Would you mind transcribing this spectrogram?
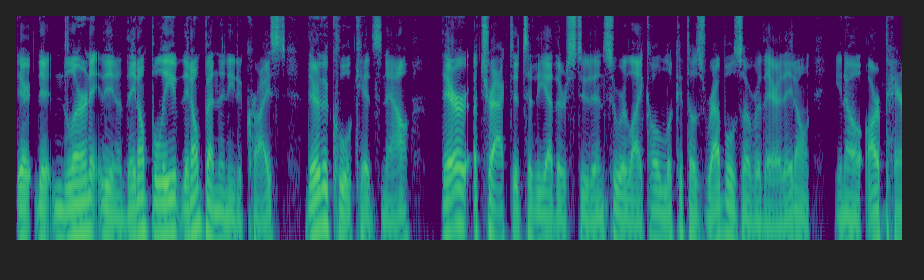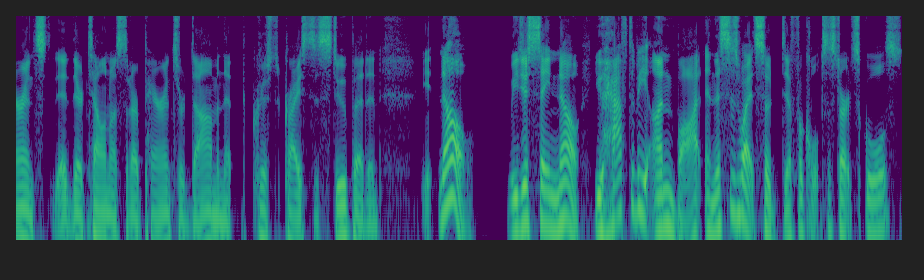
They're, they're learning, you know, they don't believe, they don't bend the knee to Christ. They're the cool kids now they're attracted to the other students who are like, oh, look at those rebels over there. They don't, you know, our parents, they're telling us that our parents are dumb and that Christ- Christ is stupid. And no, we just say no. You have to be unbought. And this is why it's so difficult to start schools.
